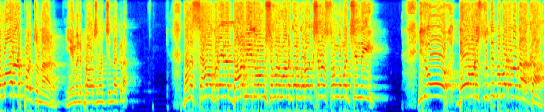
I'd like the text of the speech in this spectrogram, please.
కుమారుడు పుడుతున్నాడు. ఏమని ప్రవచనం వచ్చింది అక్కడ? తన సేవకుడైన దావీదు వంశమును మన కొరకు రక్షణ శృంగం వచ్చింది. ఇదిగో దేవుడు స్థుతింపబడును గాక.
